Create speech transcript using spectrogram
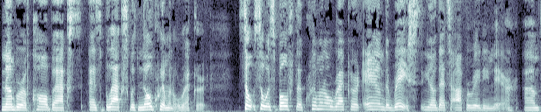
number of callbacks as blacks with no criminal record. So, so it's both the criminal record and the race, you know, that's operating there. Um,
